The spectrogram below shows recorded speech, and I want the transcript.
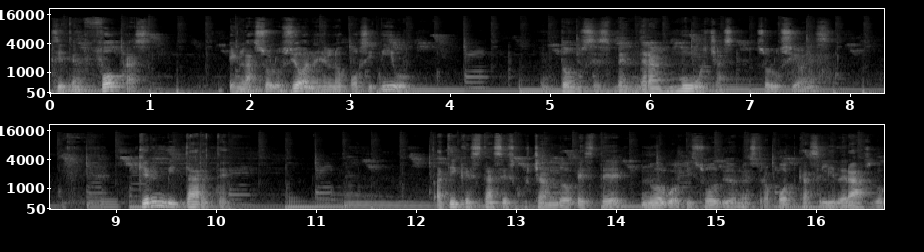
Si te enfocas en las soluciones, en lo positivo, entonces vendrán muchas soluciones. Quiero invitarte a ti que estás escuchando este nuevo episodio de nuestro podcast Liderazgo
